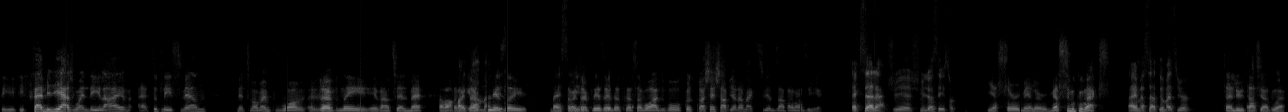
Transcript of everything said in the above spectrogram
tu es, familier à joindre des lives à toutes les semaines, mais tu vas même pouvoir revenir éventuellement. Ça va me Ça va faire être un plaisir. Ben, Ça va être un plaisir de te recevoir à nouveau. Écoute, prochain championnat, Max, tu viens de nous en parler en direct. excellent. Je, je suis là, c'est sûr. Yes, sir, Miller. Merci beaucoup, Max. Hey, merci à toi, Mathieu. Salut, attention à toi.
